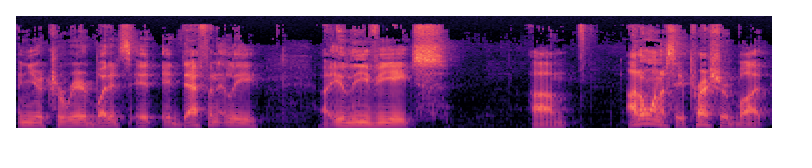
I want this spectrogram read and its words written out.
in your career, but it's it it definitely uh, alleviates. Um, I don't want to say pressure, but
